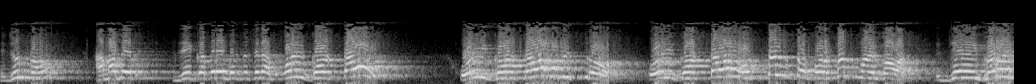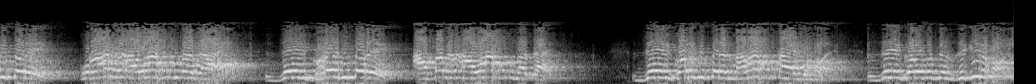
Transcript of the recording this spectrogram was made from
এজন্য আমাদের যে কথাটা বলতেছিলাম ওই গড়টাও ওই গড়টাও পবিত্র, ওই গড়টাও অত্যন্ত বরকতময় গড়। যে ঘরের ভিতরে কোরআনের আওয়াজ শোনা যায় যে ঘরের ভিতরে আসামের আওয়াজ শোনা যায় যে ঘরের ভিতরে নামাজ কায়েম হয় যে ঘরের ভিতরে জিকির হয়।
